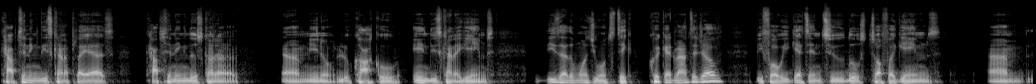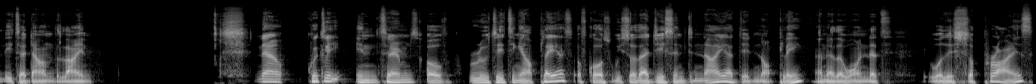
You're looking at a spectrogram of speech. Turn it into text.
captaining these kind of players, captaining those kind of, um, you know, Lukaku in these kind of games. These are the ones you want to take quick advantage of before we get into those tougher games um, later down the line. Now, quickly, in terms of rotating out players, of course, we saw that Jason Denayer did not play, another one that it was a surprise.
